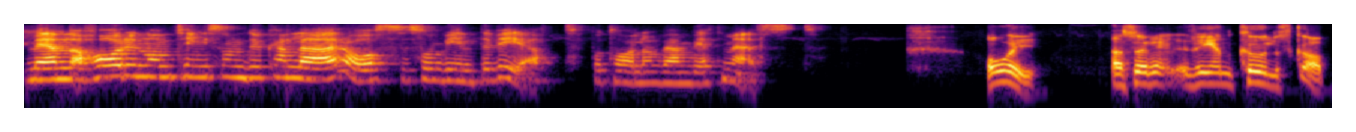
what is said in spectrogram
Men har du någonting som du kan lära oss som vi inte vet? På tal om vem vet mest? Oj! Alltså re- ren kunskap.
